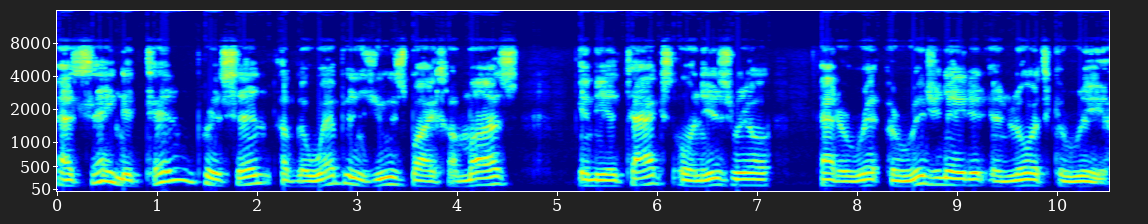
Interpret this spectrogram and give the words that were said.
as saying that 10% of the weapons used by Hamas in the attacks on Israel had originated in North Korea.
